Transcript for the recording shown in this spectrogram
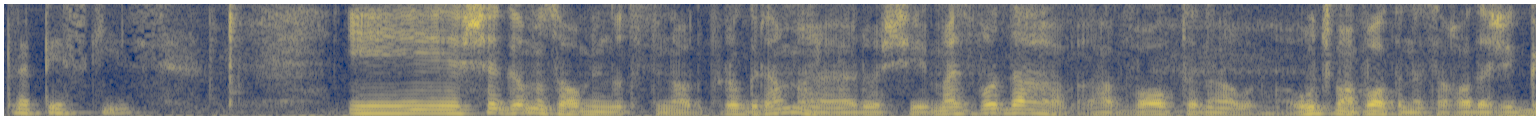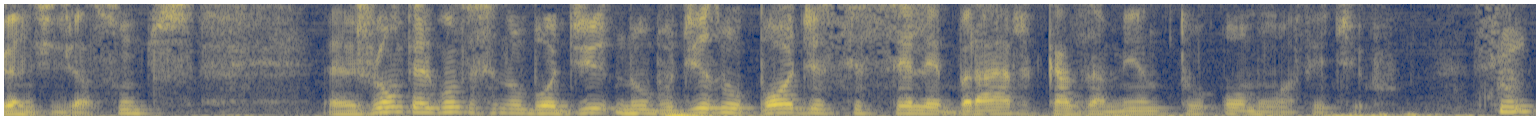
para pesquisa. E chegamos ao minuto final do programa, Aroshi, mas vou dar a volta, na, a última volta nessa roda gigante de assuntos. É, João pergunta se no budismo pode se celebrar casamento homoafetivo. Sim,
